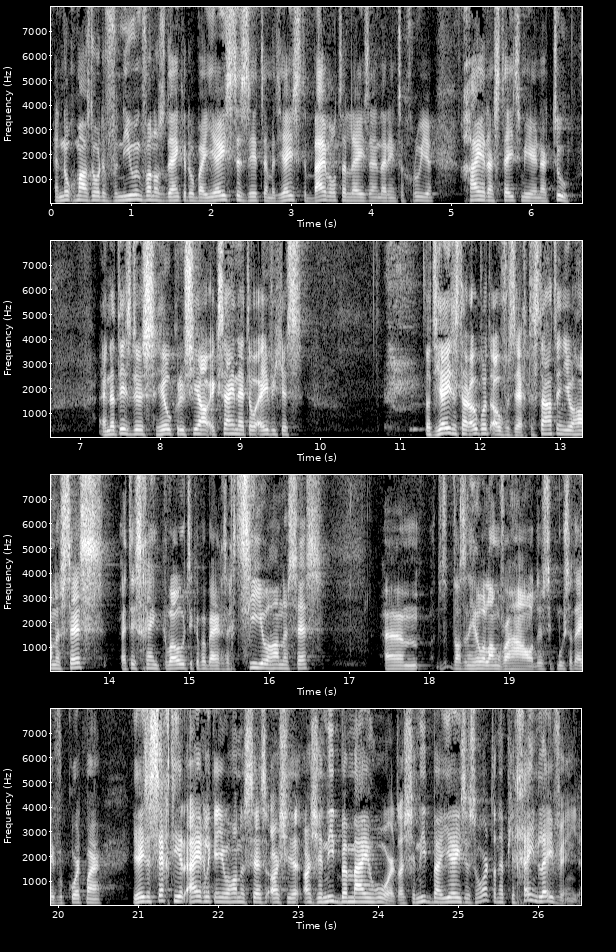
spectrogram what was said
En nogmaals, door de vernieuwing van ons denken, door bij Jezus te zitten, met Jezus de Bijbel te lezen en daarin te groeien, ga je daar steeds meer naartoe. En dat is dus heel cruciaal. Ik zei net al eventjes dat Jezus daar ook wat over zegt. Er staat in Johannes 6, het is geen quote, ik heb erbij gezegd, zie Johannes 6. Um, het was een heel lang verhaal, dus ik moest dat even kort. Maar Jezus zegt hier eigenlijk in Johannes 6, als je, als je niet bij mij hoort, als je niet bij Jezus hoort, dan heb je geen leven in je.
